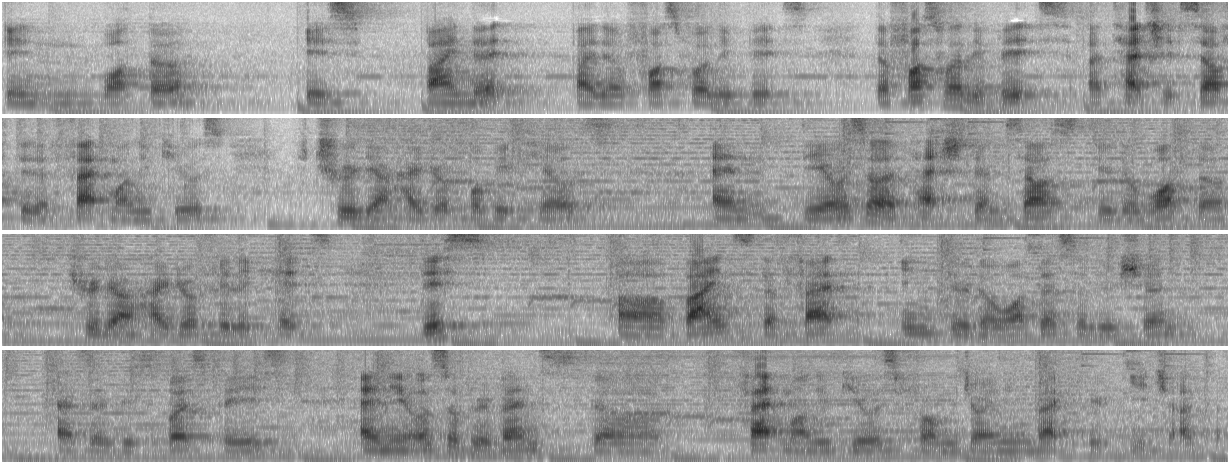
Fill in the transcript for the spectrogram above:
in water is binded by the phospholipids. The phospholipids attach itself to the fat molecules through their hydrophobic tails and they also attach themselves to the water through their hydrophilic heads. This uh, binds the fat into the water solution as a dispersed phase and it also prevents the fat molecules from joining back to each other.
